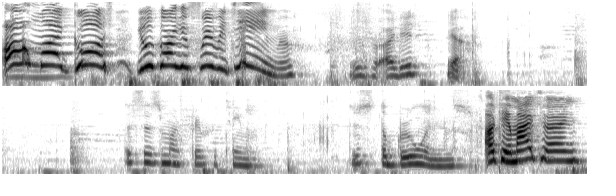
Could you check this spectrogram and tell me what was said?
Oh my gosh. You got your favorite team. I did. Yeah. This is my favorite team. This is the Bruins. Okay, my turn.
